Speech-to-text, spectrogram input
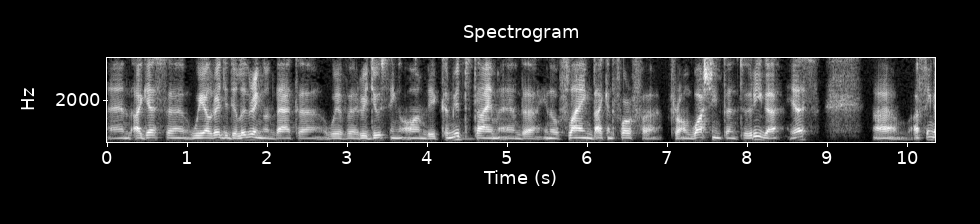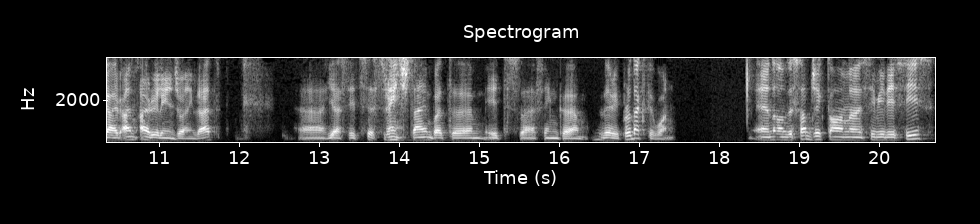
And I guess uh, we are already delivering on that uh, with uh, reducing on the commute time and uh, you know flying back and forth uh, from Washington to Riga. Yes, um, I think I, am I'm really enjoying that. Uh, yes, it's a strange time, but um, it's I think a um, very productive one. And on the subject on CBDCs,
